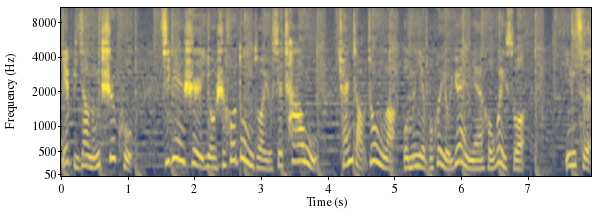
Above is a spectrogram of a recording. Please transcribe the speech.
也比较能吃苦。即便是有时候动作有些差误，全找中了，我们也不会有怨言和畏缩。因此，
